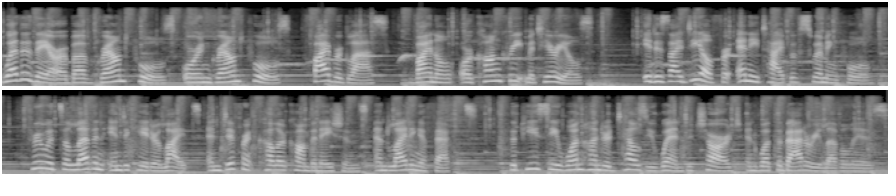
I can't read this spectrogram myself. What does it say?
Whether they are above ground pools or in ground pools, fiberglass, vinyl or concrete materials, it is ideal for any type of swimming pool. Through its 11 indicator lights and different color combinations and lighting effects, the PC100 tells you when to charge and what the battery level is.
